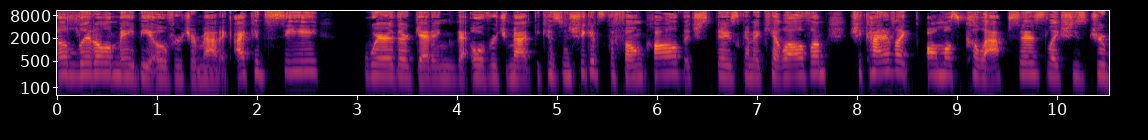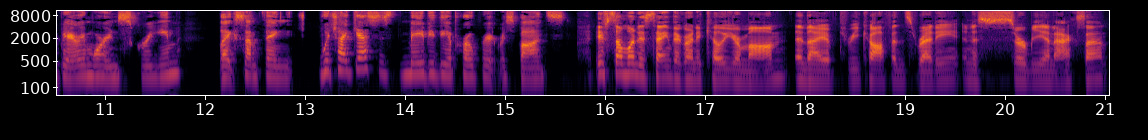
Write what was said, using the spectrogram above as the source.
a little maybe over dramatic. I could see where they're getting the over dramatic because when she gets the phone call that she's going to kill all of them, she kind of like almost collapses, like she's Drew Barrymore in Scream, like something, which I guess is maybe the appropriate response. If someone is saying they're going to kill your mom and I have three coffins ready in a Serbian accent,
